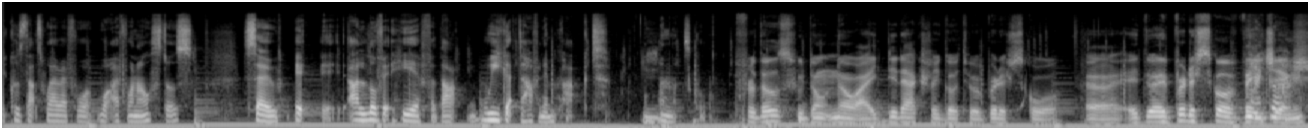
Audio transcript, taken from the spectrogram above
because that's where everyone, what everyone else does. So it, it, I love it here for that. We get to have an impact, and that's cool. For those who don't know, I did actually go to a British school. Uh, it, a British school of my Beijing.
